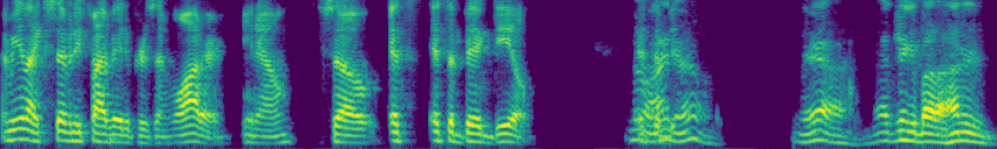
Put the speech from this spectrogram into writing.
i mean like 75 80% water you know so it's it's a big deal No, I big- know. Yeah, I drink about 100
